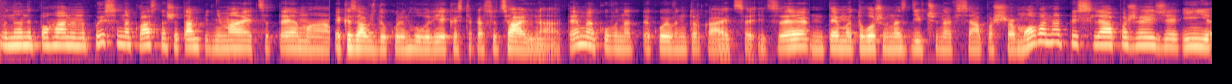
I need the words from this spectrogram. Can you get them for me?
Вона непогано написана. Класно, що там піднімається тема, як і завжди у Колін Гувер, є якась така соціальна тема, яку вона якої вона торкається. І це тема того, що в нас дівчина вся пошармована після пожежі, і е,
